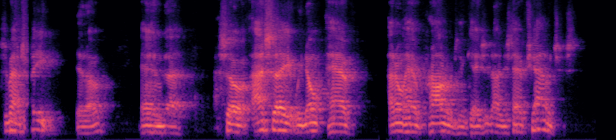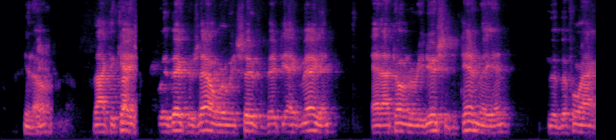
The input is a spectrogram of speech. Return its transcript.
It's about speed, you know. And uh, so I say we don't have. I don't have problems in cases. I just have challenges, you know, like the case with Victor Zell where we sued for 58 million, and I told him to reduce it to 10 million before I.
